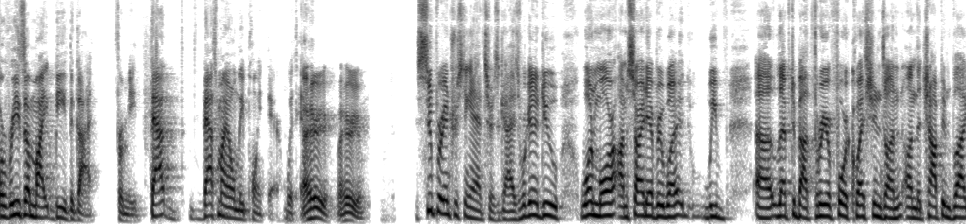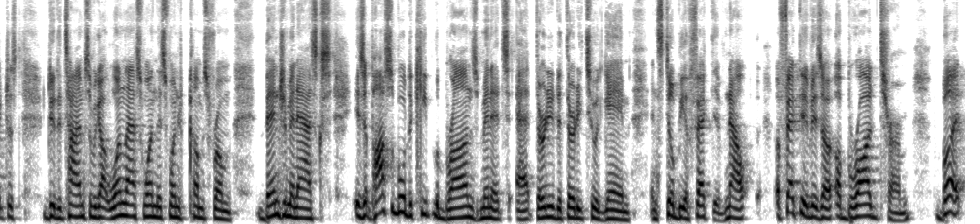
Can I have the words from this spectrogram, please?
Ariza might be the guy for me. That that's my only point there with him. I hear you. I hear you. Super interesting answers, guys. We're gonna do one more. I'm sorry to everyone. We've uh, left about three or four questions on on the chopping block just due to time. So we got one last one. This one comes from Benjamin. Asks, is it possible to keep LeBron's minutes at 30 to 32 a game and still be effective? Now, effective is a, a broad term, but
